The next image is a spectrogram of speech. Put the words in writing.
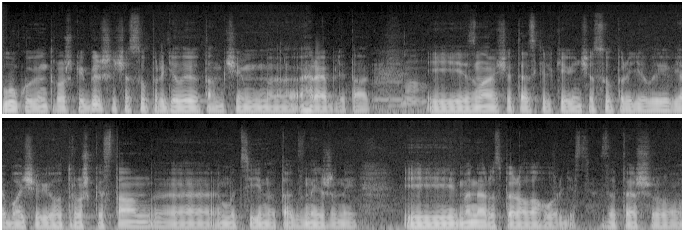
Луку він трошки більше часу приділив там, чим е, греблі, так? Ну. І знаючи те, скільки він часу приділив, я бачив його трошки стан е, емоційно так знижений. І мене розпирала гордість за те, що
